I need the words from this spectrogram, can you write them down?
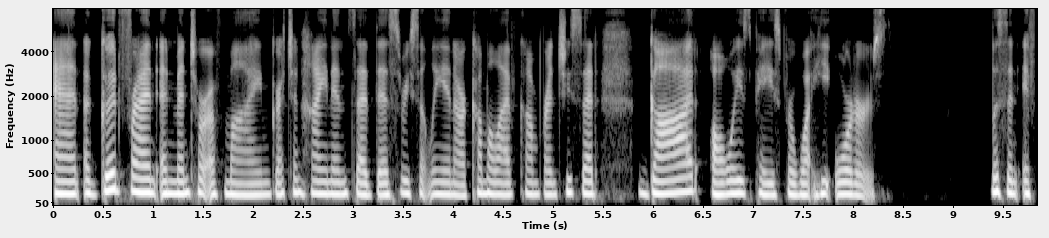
And a good friend and mentor of mine, Gretchen Heinen, said this recently in our Come Alive conference. She said, God always pays for what he orders. Listen, if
